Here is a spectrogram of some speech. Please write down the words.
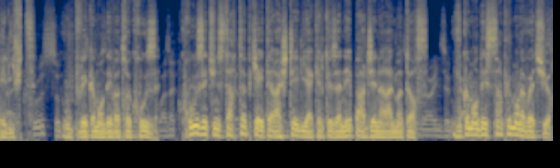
et Lyft. Vous pouvez commander votre Cruise. Cruise est une start-up qui a été rachetée il y a quelques années par General Motors. Vous commandez simplement la voiture.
